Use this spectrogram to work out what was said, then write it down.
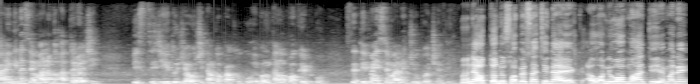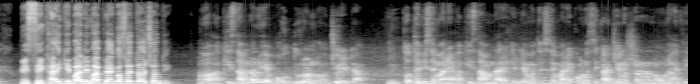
କାହିଁକିନା ସେମାନଙ୍କ ହାତରେ ଅଛି ପିସି ଯେହେତୁ ଯାଉଛି ତାଙ୍କ ପାଖକୁ ଏବଂ ତାଙ୍କ ପକେଟକୁ ସେଥିପାଇଁ ସେମାନେ ଚୁପ୍ ଅଛନ୍ତି ମାନେ ଅତନୁ ସବ୍ୟସାଚୀ ନାୟକ ଆଉ ଅନୁଭବ ମହାନ୍ତି ଏମାନେ ପିସି ଖାଇକି ବାଲି ମାଫିଆଙ୍କ ସହିତ ଅଛନ୍ତି ଆଖି ସାମ୍ନାରୁ ଏ ବହୁତ ଦୂର ନୁହଁ ଚୋରିଟା ତଥାପି ସେମାନେ ଆଖି ସାମ୍ନାରେ ହେଲେ ମଧ୍ୟ ସେମାନେ କୌଣସି କାର୍ଯ୍ୟାନୁଷ୍ଠାନ ନେଉନାହାନ୍ତି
